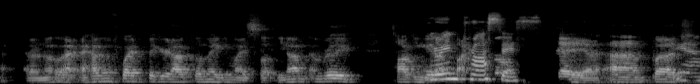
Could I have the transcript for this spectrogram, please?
I don't know. I, I, haven't quite figured out filmmaking myself. You know, I'm, I'm really talking. You're in process. Yeah, yeah. Um, but yeah.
